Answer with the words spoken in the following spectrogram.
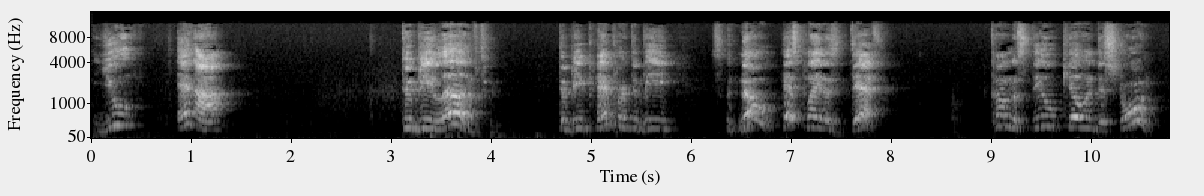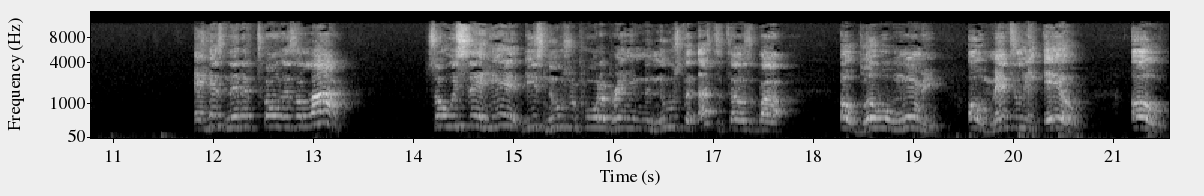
you and I to be loved, to be pampered, to be. No, his plan is death. Come to steal, kill, and destroy. And his native tongue is a lie. So we sit here, these news reporters bringing the news to us to tell us about, oh, global warming, oh, mentally ill, oh,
